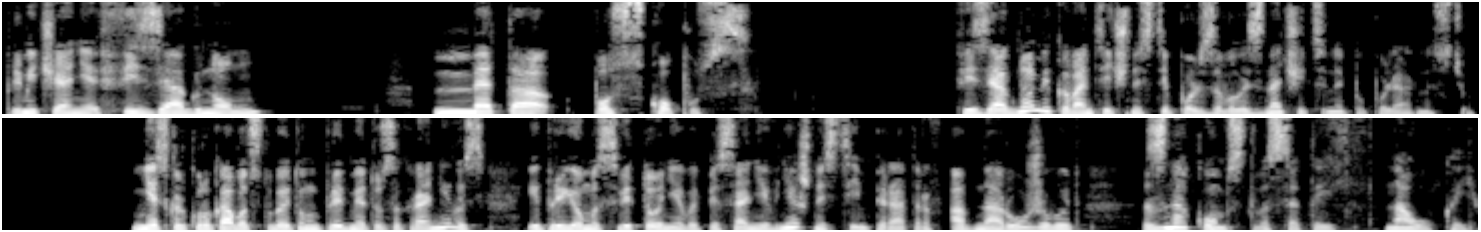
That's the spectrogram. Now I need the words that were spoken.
Примечание. Физиогном. Метапоскопус. Физиогномика в античности пользовалась значительной популярностью. Несколько руководств по этому предмету сохранилось, и приемы Светония в описании внешности императоров обнаруживают знакомство с этой наукой.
